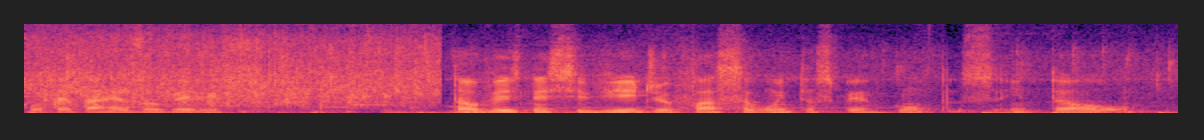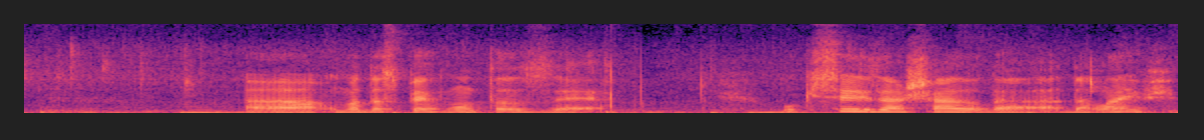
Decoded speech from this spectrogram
Vou tentar resolver isso. Talvez nesse vídeo eu faça muitas perguntas. Então, uh, uma das perguntas é... O que vocês acharam da, da live?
